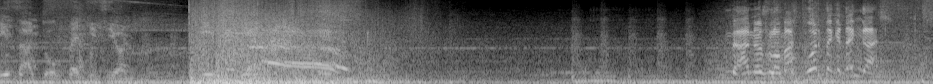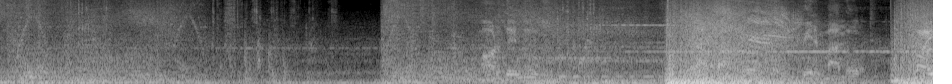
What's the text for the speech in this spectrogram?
Realiza tu petición. ¡Danos lo más fuerte que tengas! Órdenes. Confirmado. ¿Hay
